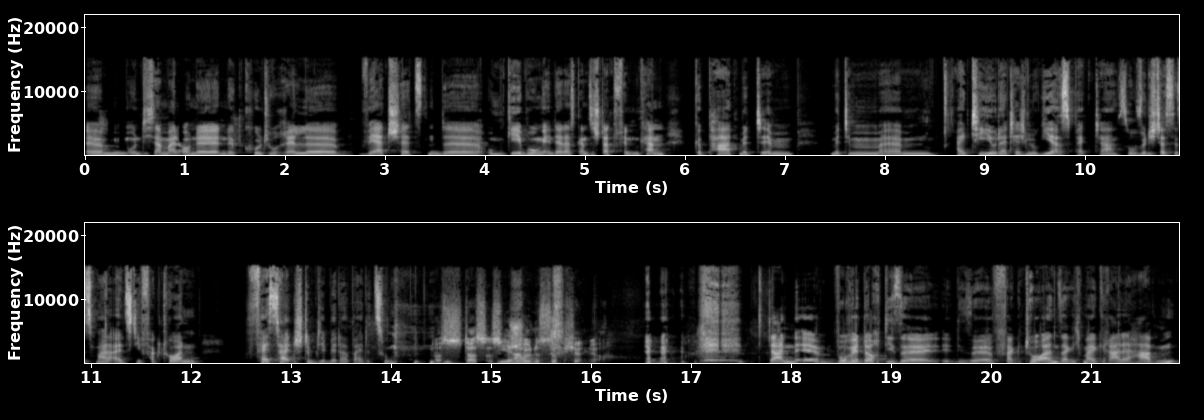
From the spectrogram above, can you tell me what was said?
Ähm, und ich sage mal auch eine, eine kulturelle, wertschätzende Umgebung, in der das Ganze stattfinden kann, gepaart mit dem mit dem ähm, IT- oder Technologieaspekt. Ja? So würde ich das jetzt mal als die Faktoren festhalten. Stimmt ihr mir da beide zu? Das, das ist ein ja. schönes Süppchen, ja. Dann, äh, wo wir doch diese, diese Faktoren, sag ich mal, gerade haben,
